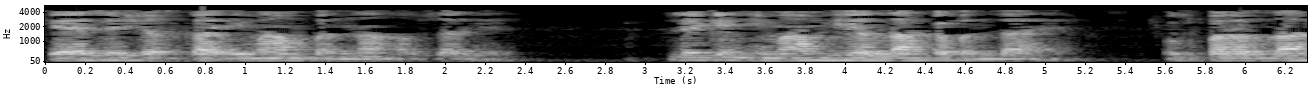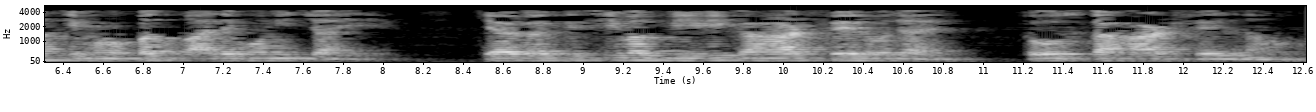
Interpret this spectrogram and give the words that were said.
کہ ایسے شخص کا امام بننا افضل ہے۔ لیکن امام بھی اللہ کا بندہ ہے۔ اس پر اللہ کی محبت غالب ہونی چاہیے کہ اگر کسی وقت بیوی کا ہارٹ فیل ہو جائے تو اس کا ہارٹ فیل نہ ہو۔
